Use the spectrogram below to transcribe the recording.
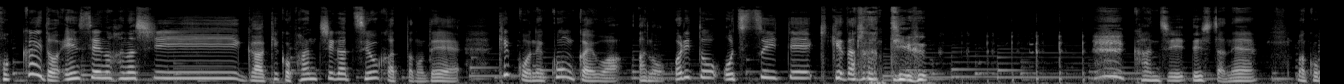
北海道遠征の話が結構パンチが強かったので結構ね今回はあの割と落ち着いて聞けたなっていう 感じでしたね。まあ、こ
